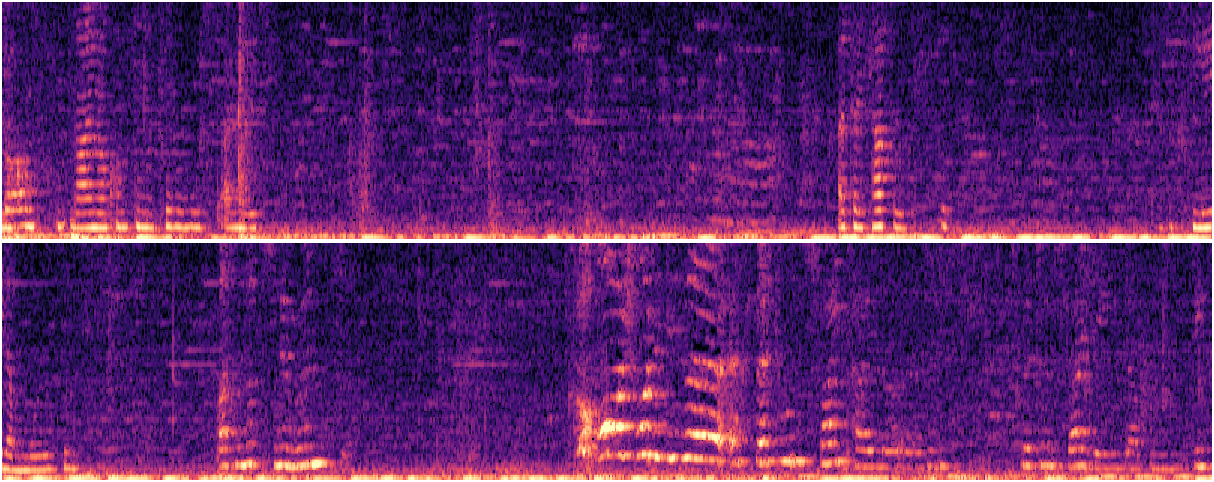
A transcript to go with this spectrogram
Man kommt, nein, man kommt nur mit Turbo Boost eigentlich. Alter, ich hasse dich. Fledermäuse. Was nützt mir Münze? Oh, ich wollte diese äh, Splatoon 2 Teile, also dieses Splatoon 2 Ding da von Dings.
